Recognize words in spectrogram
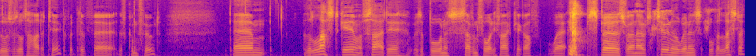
those results are hard to take, but they've uh, they've come through it. Um, the last game of Saturday was a bonus 7:45 kickoff where Spurs ran out 2 0 winners over Leicester.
